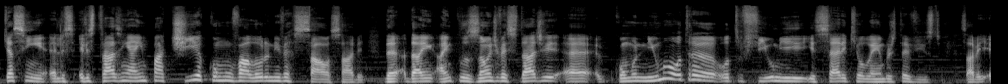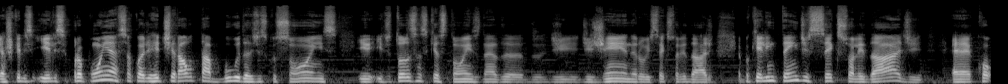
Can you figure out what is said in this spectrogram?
que assim, eles, eles trazem a empatia como um valor universal, sabe? Da, da- a inclusão e diversidade é, como nenhuma outra outro filme e série que eu lembro de ter visto, sabe? Eu acho que eles, e ele se propõe essa coisa de retirar o tabu das discussões e, e de todas essas questões, né, do- do- de, de gênero e sexualidade. É porque ele entende sexualidade é, co-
